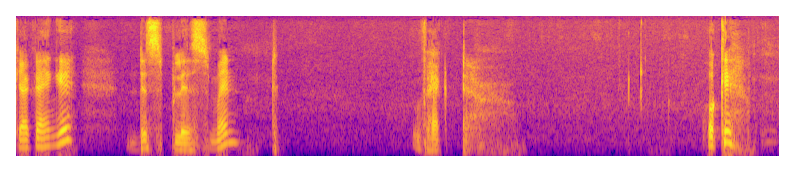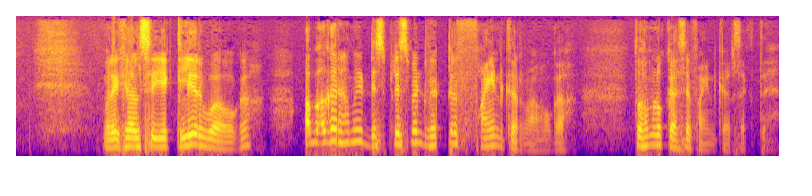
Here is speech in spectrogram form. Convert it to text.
क्या कहेंगे? डिस्प्लेसमेंट वेक्टर ओके मेरे ख्याल से ये क्लियर हुआ होगा। अब अगर हमें डिस्प्लेसमेंट वेक्टर फाइंड करना होगा तो हम लोग कैसे फाइंड कर सकते हैं?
